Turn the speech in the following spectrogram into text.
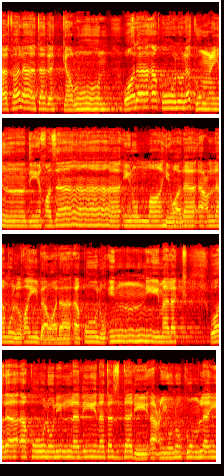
أفلا تذكرون ولا أقول لكم عندي خزائن الله ولا أعلم الغيب ولا أقول إني ملك ولا أقول للذين تزدري أعينكم لن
